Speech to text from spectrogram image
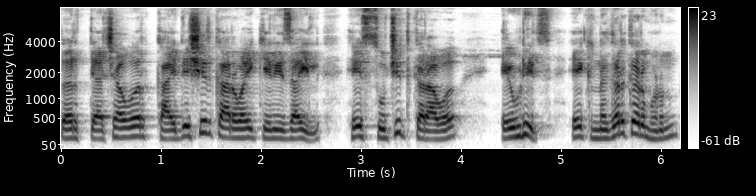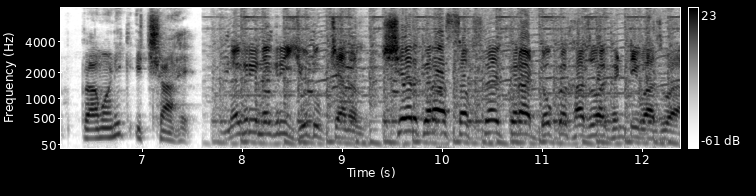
तर त्याच्यावर कायदेशीर कारवाई केली जाईल हे सूचित करावं एवढीच एक नगरकर म्हणून प्रामाणिक इच्छा आहे. नगरी नगरी युट्यूब चॅनल शेअर करा सबस्क्राईब करा डोकं खाजवा घंटी वाजवा.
